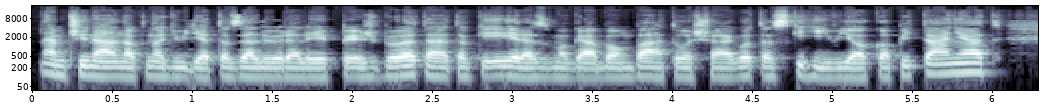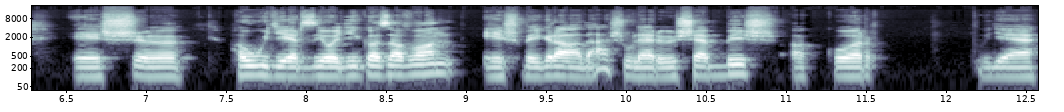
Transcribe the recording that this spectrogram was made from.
nem csinálnak nagy ügyet az előrelépésből, tehát aki érez magában bátorságot, az kihívja a kapitányát, és ha úgy érzi, hogy igaza van, és még ráadásul erősebb is, akkor ugye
